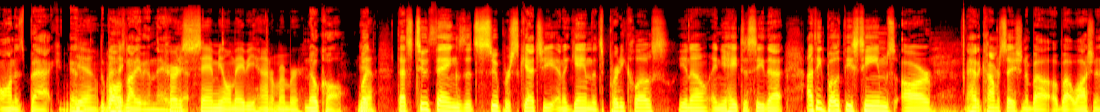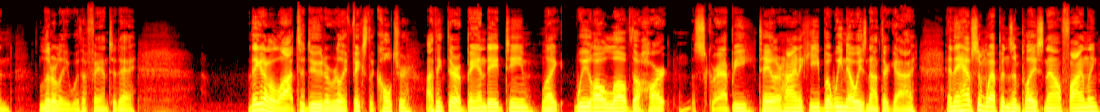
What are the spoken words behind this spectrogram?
on his back. And yeah, the ball's not even there. Curtis yet. Samuel, maybe I don't remember. No call. But Yeah. that's two things that's super sketchy in a game that's pretty close, you know, and you hate to see that. I think both these teams are. I had a conversation about about Washington literally with a fan today they got a lot to do to really fix the culture. I think they're a band aid team. Like we all love the heart, the scrappy Taylor Heinicke, but we know he's not their guy. And they have some weapons in place now, finally.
